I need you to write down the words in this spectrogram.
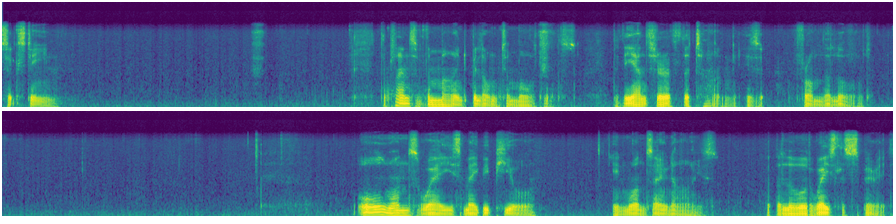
16 The plans of the mind belong to mortals, but the answer of the tongue is from the Lord. All one's ways may be pure in one's own eyes, but the Lord weighs the spirit.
